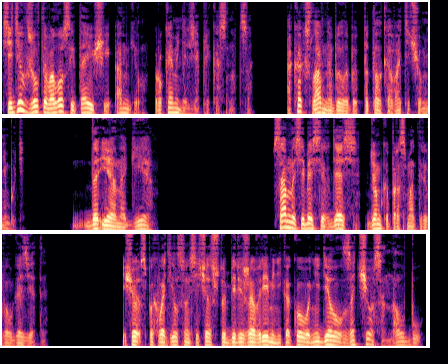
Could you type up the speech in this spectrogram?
Сидел желтоволосый тающий ангел, руками нельзя прикоснуться. А как славно было бы потолковать о чем-нибудь. Да и о ноге. Сам на себя сердясь, Демка просматривал газеты. Еще спохватился он сейчас, что, бережа время, никакого не делал зачеса на лбу.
